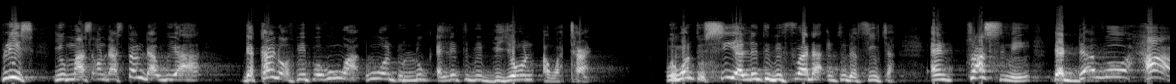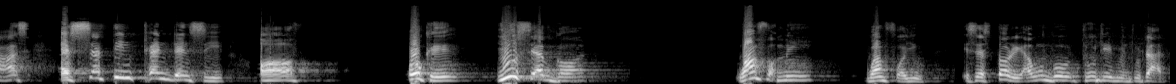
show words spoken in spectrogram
please, you must understand that we are the kind of people who, are, who want to look a little bit beyond our time. We want to see a little bit further into the future. And trust me, the devil has a certain tendency of, okay, you serve God, one for me, one for you. It's a story. I won't go too deep into that.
